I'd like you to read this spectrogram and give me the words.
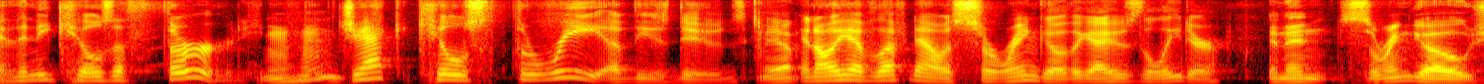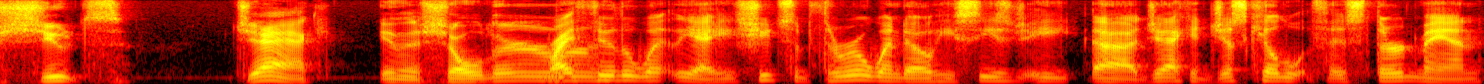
and then he kills a 3rd He- Jack kills three of these dudes, Mm-hmm. Yep. and all you have left now is Siringo, the guy who's the leader, And then Siringo shoots Jack in the shoulder. right through the window. Yeah, he shoots him through a window. He sees he, uh, Jack had just killed his third man,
